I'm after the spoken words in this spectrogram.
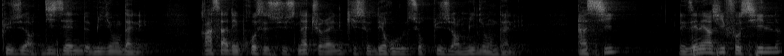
plusieurs dizaines de millions d'années, grâce à des processus naturels qui se déroulent sur plusieurs millions d'années. Ainsi, les énergies fossiles,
